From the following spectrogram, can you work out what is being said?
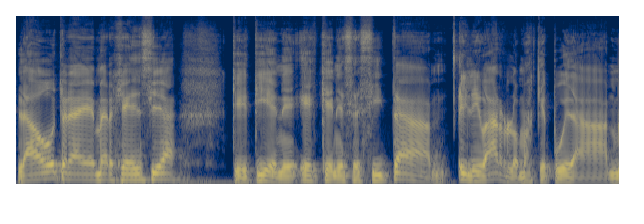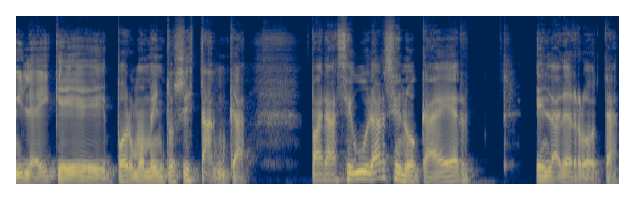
La otra emergencia que tiene es que necesita elevar lo más que pueda a mi ley, que por momentos se estanca, para asegurarse no caer en la derrota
